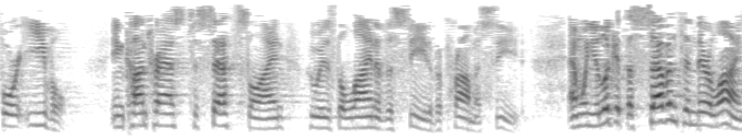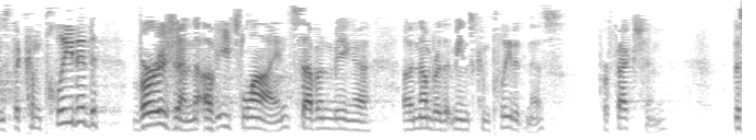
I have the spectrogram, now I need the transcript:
for evil, in contrast to Seth's line, who is the line of the seed, of a promised seed. And when you look at the seventh in their lines, the completed version of each line, seven being a, a number that means completedness, perfection, the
